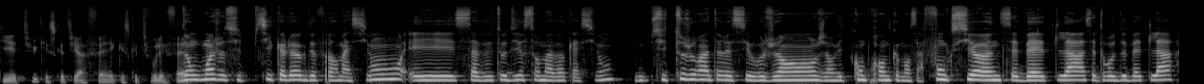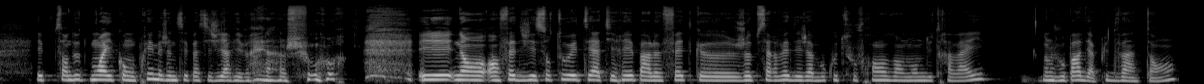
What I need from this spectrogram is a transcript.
qui es-tu Qu'est-ce que tu as fait Qu'est-ce que tu voulais faire Donc moi, je suis psychologue de formation et ça veut tout dire sur ma vocation. Je suis toujours intéressée aux gens, j'ai envie de comprendre comment ça fonctionne, ces bêtes-là, ces drôles de bêtes-là, et sans doute moi y compris, mais je ne sais pas si j'y arriverai un jour. Et non, en fait, j'ai surtout été attirée par le fait que j'observais déjà beaucoup de souffrance dans le monde du travail. Donc je vous parle d'il y a plus de 20 ans.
